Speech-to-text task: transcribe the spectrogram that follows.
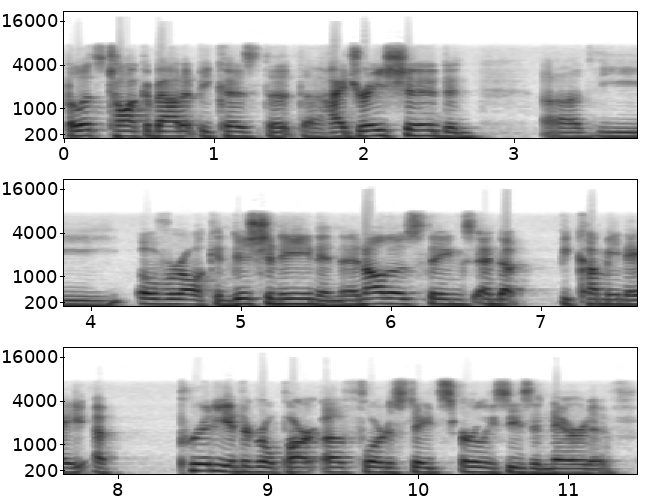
but let's talk about it because the the hydration and uh, the overall conditioning and, and all those things end up becoming a, a pretty integral part of Florida State's early season narrative.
